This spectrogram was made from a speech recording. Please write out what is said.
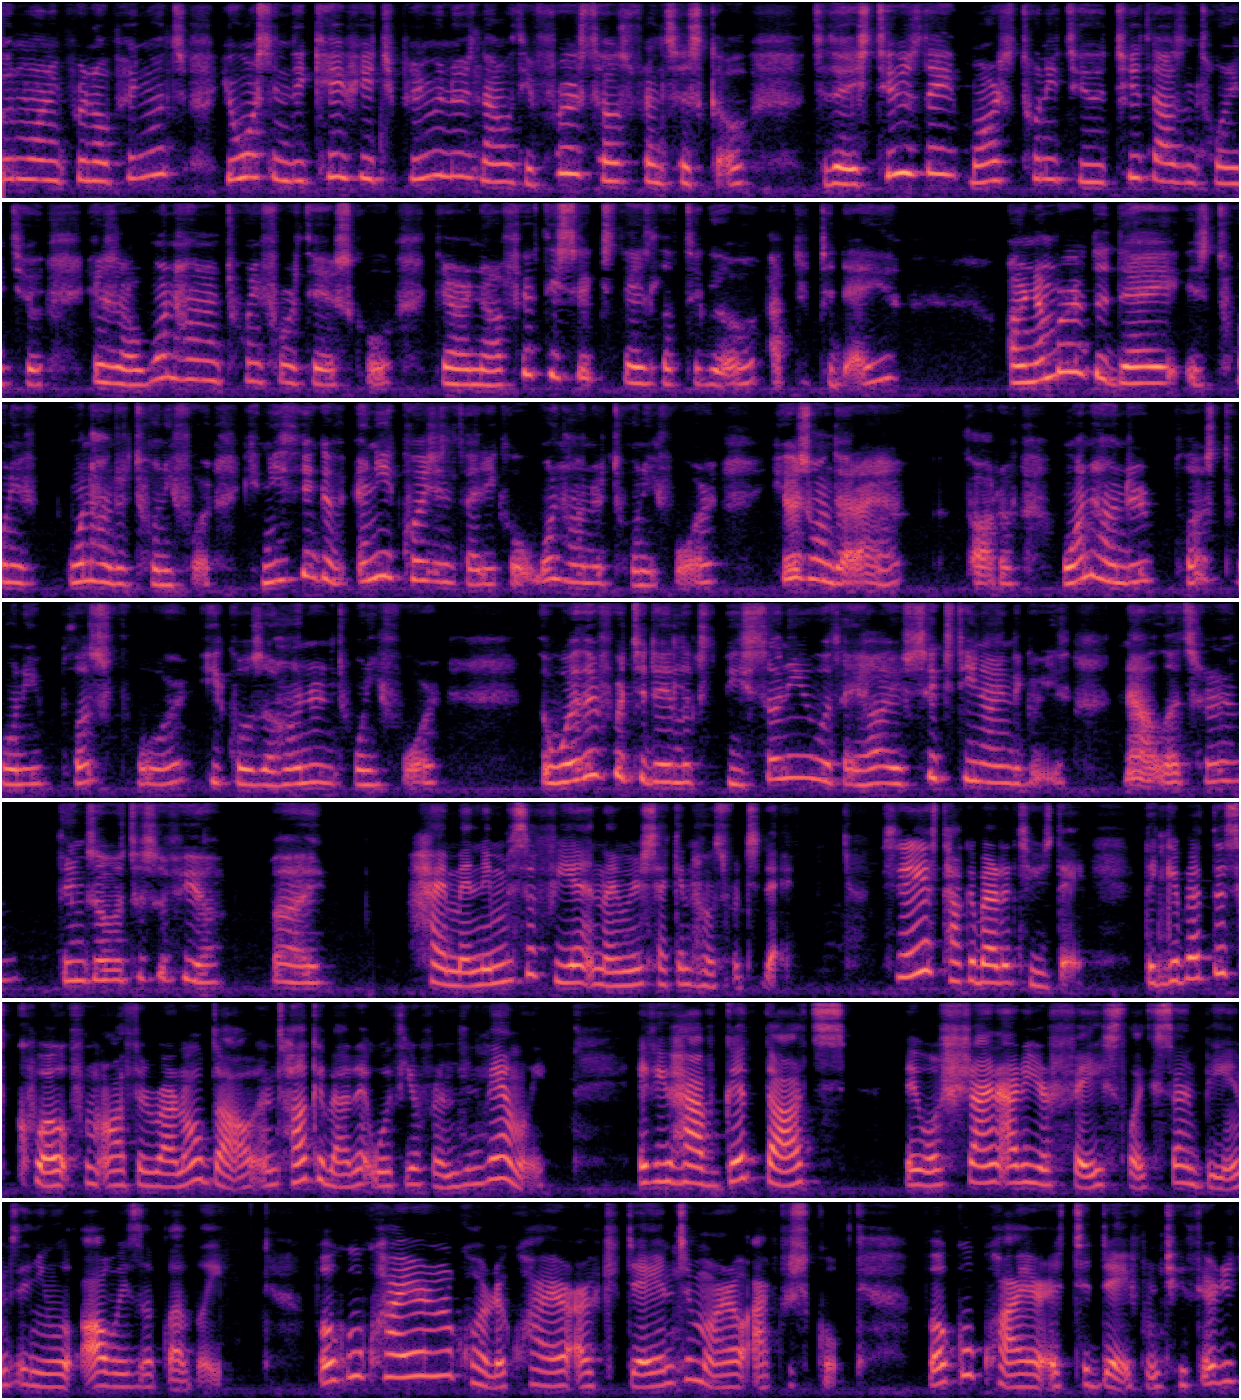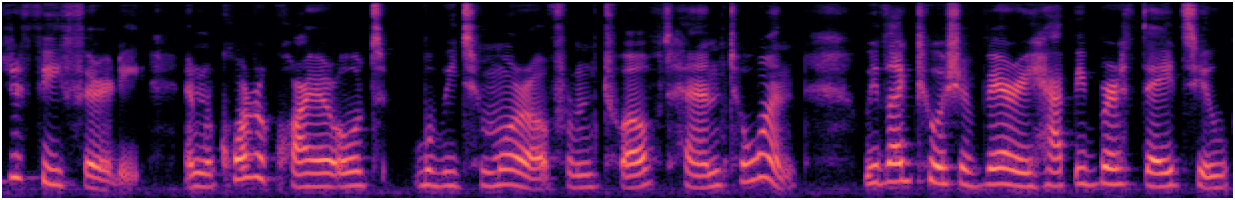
Good morning, Bruno Penguins. You're watching the KPH Penguin News now with your first host, Francisco. Today is Tuesday, March 22, 2022. It is our 124th day of school. There are now 56 days left to go after today. Our number of the day is 20, 124. Can you think of any equations that equal 124? Here's one that I thought of 100 plus 20 plus 4 equals 124. The weather for today looks to be sunny with a high of 69 degrees. Now let's turn things over to Sophia. Bye. Hi, my name is Sophia, and I'm your second host for today. Today is Talk About It Tuesday. Think about this quote from author Ronald Dahl and talk about it with your friends and family. If you have good thoughts, they will shine out of your face like sunbeams, and you will always look lovely. Vocal choir and recorder choir are today and tomorrow after school. Vocal choir is today from 2:30 to 3:30, and recorder choir will, t- will be tomorrow from 12:10 to 1. We'd like to wish a very happy birthday to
